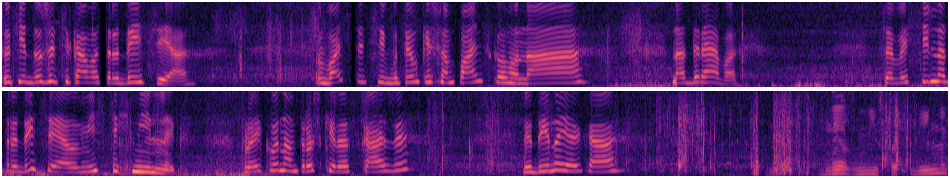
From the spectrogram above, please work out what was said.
Тут є дуже цікава традиція. Ви бачите ці бутилки шампанського на, на деревах. Це весільна традиція у місті Хмільник, про яку нам трошки розкаже людина, яка Не з міста Хмільник.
